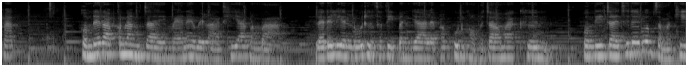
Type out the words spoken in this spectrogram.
ครับ ผมได้รับกำลังใจแม้ในเวลาที่ยากลำบาก และได้เรียนรู้ถึงสติปัญญาและพระคุณของพระเจ้ามากขึ้น ผมดีใจที่ได้ร่วมสามัคคี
